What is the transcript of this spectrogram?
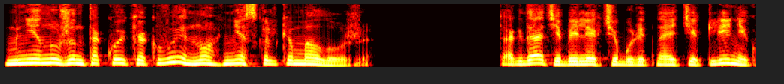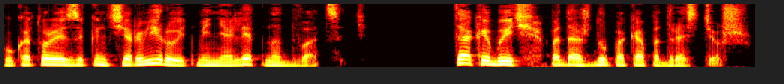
Мне нужен такой, как вы, но несколько моложе. Тогда тебе легче будет найти клинику, которая законсервирует меня лет на двадцать. Так и быть, подожду, пока подрастешь.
